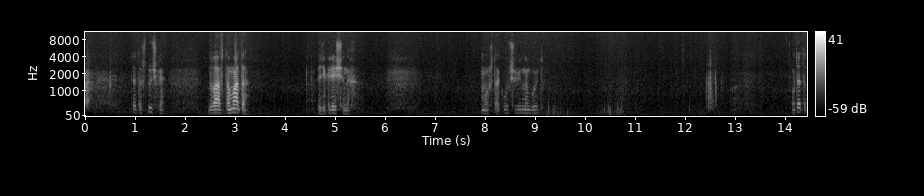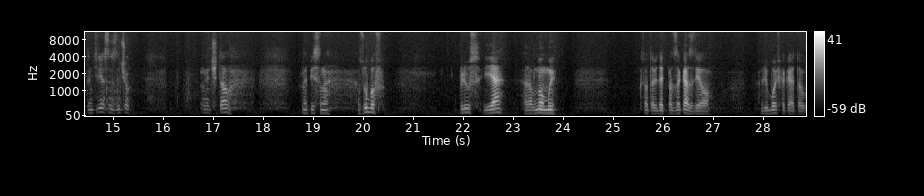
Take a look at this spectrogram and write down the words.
Вот эта штучка. Два автомата перекрещенных. Может так лучше видно будет. Вот этот интересный значок. Я читал. Написано Зубов плюс я равно мы. Кто-то, видать, под заказ сделал. Любовь какая-то,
